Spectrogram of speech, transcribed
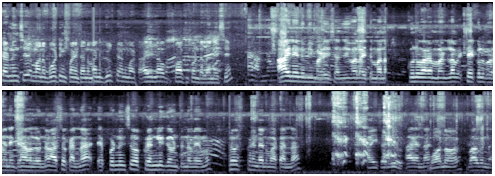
ఇక్కడ నుంచి మన బోటింగ్ పాయింట్ అన్నమాట మన గ్రూప్ అనమాట ఐ లవ్ పాపికొండలు అనేసి. హాయ్ నేను మీ మడి సంజీవ్ ఇవాళ అయితే మన కునువరం మండలం టేకులబుర అనే గ్రామంలో ఉన్న అశోక్ అన్న. ఎప్పటి నుంచో ఫ్రెండ్లీగా ఉంటున్నాం మేము. క్లోజ్ ఫ్రెండ్ అనమాట అన్న. హాయ్ సంజీవ్ హాయ్ అన్న. బాగున్నావా? బాగున్నా.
